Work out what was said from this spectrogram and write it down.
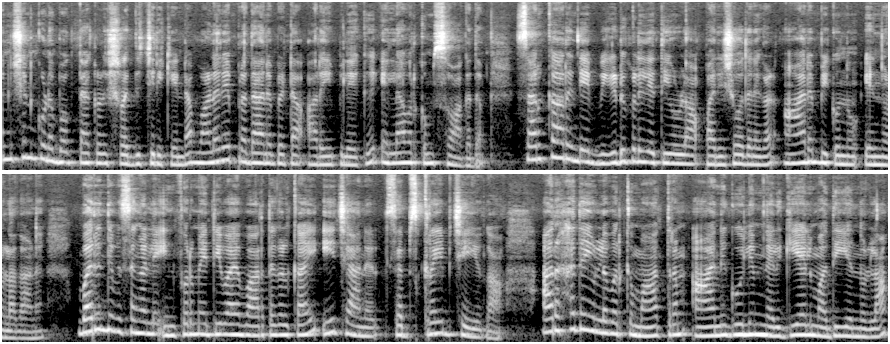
പെൻഷൻ ഗുണഭോക്താക്കൾ ശ്രദ്ധിച്ചിരിക്കേണ്ട വളരെ പ്രധാനപ്പെട്ട അറിയിപ്പിലേക്ക് എല്ലാവർക്കും സ്വാഗതം. സർക്കാരിന്റെ വീടുകളിലെത്തിയുള്ള പരിശോധനകൾ ആരംഭിക്കുന്നു എന്നുള്ളതാണ്. വരും ദിവസങ്ങളിലെ ഇൻഫോർമേറ്റീവായ വാർത്തകൾക്കായി ഈ ചാനൽ സബ്സ്ക്രൈബ് ചെയ്യുക. അർഹതയുള്ളവർക്ക് മാത്രം ആനുകൂല്യം നൽകിയാൽ മതി എന്നുള്ള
